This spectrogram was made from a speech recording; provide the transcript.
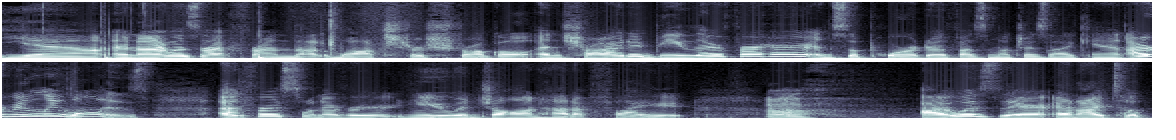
Yeah, and I was that friend that watched her struggle and try to be there for her and supportive as much as I can. I really was. At first, whenever you and John had a fight, uh, I was there and I took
